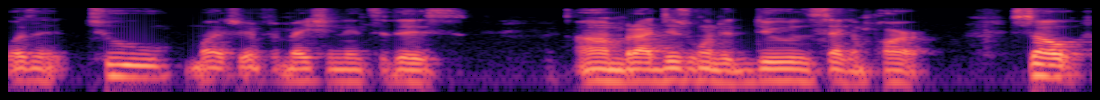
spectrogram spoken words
wasn't too much information into this. Um, but I just wanted to do the second part. So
